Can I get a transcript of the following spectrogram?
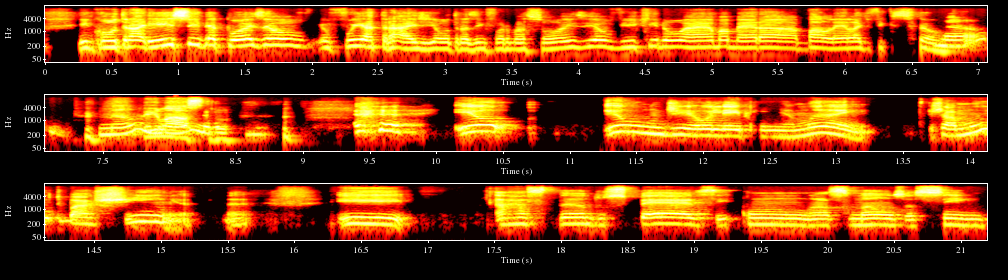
encontrar isso e depois eu, eu fui atrás de outras informações e eu vi que não é uma mera balela de ficção. Não, não. Tem lastro. Não. eu, eu um dia olhei para minha mãe já muito baixinha, né? E arrastando os pés e com as mãos assim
